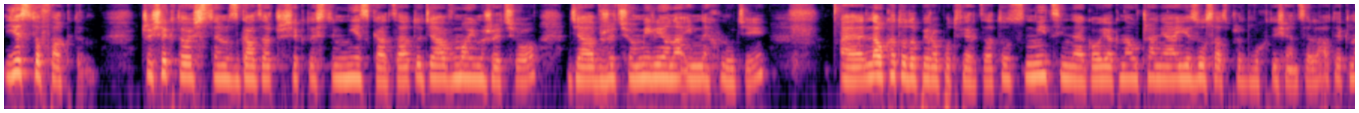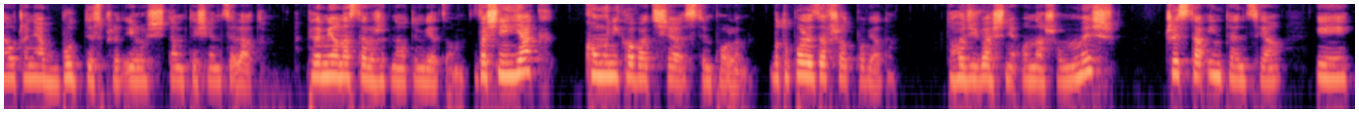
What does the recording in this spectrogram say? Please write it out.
jest to faktem. Czy się ktoś z tym zgadza, czy się ktoś z tym nie zgadza, to działa w moim życiu, działa w życiu miliona innych ludzi. E, nauka to dopiero potwierdza. To nic innego jak nauczania Jezusa sprzed 2000 lat, jak nauczania Buddy sprzed iluś tam tysięcy lat. Plemiona starożytne o tym wiedzą. Właśnie jak komunikować się z tym polem, bo to pole zawsze odpowiada. To chodzi właśnie o naszą myśl, czysta intencja i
